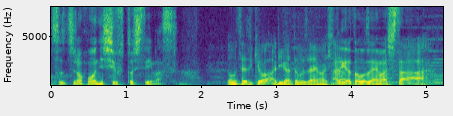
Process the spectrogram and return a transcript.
そっちの方にシフトしています。どうも先生今日はありがとうございました。ありがとうございました。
